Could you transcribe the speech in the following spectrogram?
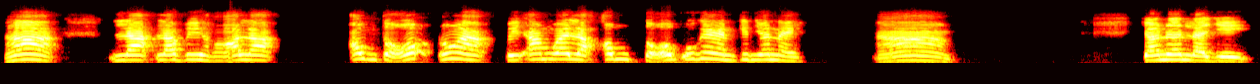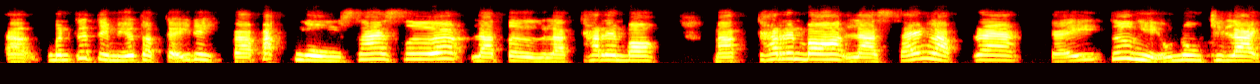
À, là là vì họ là ông tổ đúng không ạ? Vì ông quay là ông tổ của cái ngành kinh doanh này. À, cho nên là gì? À, mình cứ tìm hiểu thật kỹ đi. Và bắt nguồn xa xưa là từ là Karen Bo. Mà Karen Bo là sáng lập ra cái thương hiệu Nutrilite.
